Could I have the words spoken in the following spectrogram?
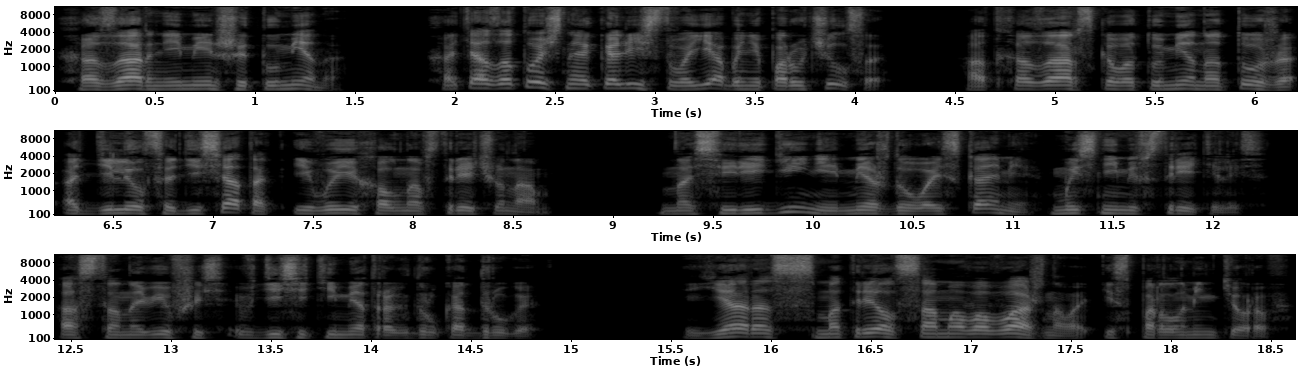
Хазар не меньше Тумена, хотя за точное количество я бы не поручился. От хазарского Тумена тоже отделился десяток и выехал навстречу нам. На середине между войсками мы с ними встретились, остановившись в десяти метрах друг от друга. Я рассмотрел самого важного из парламентеров.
